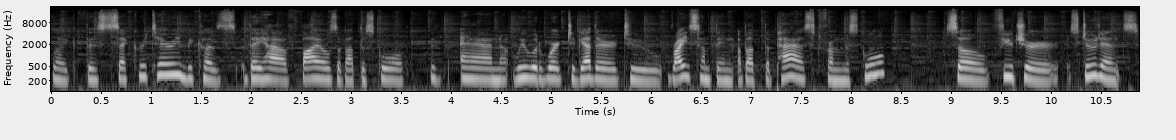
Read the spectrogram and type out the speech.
like the secretary because they have files about the school and we would work together to write something about the past from the school so future students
